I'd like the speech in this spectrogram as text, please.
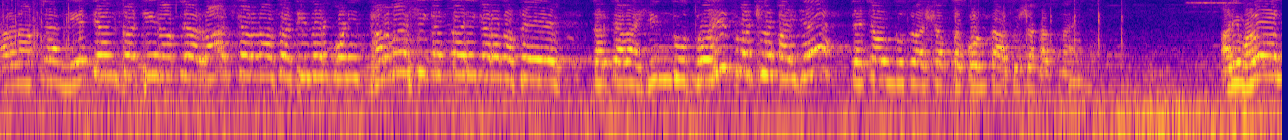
कारण आपल्या नेत्यांसाठी आपल्या राजकारणासाठी जर कोणी धर्माशी गद्दारी करत असेल तर त्याला हिंदू द्रोहीच म्हटलं पाहिजे. त्याच्याहून दुसरा शब्द कोणता असू शकत नाही. आणि म्हणून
